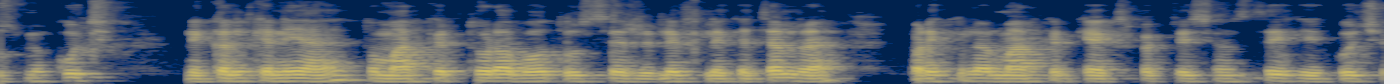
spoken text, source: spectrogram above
उसमें कुछ निकल के नहीं आया तो मार्केट थोड़ा बहुत उससे रिलीफ लेके चल रहा है पर्टिकुलर मार्केट के एक्सपेक्टेशंस थे कि कुछ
